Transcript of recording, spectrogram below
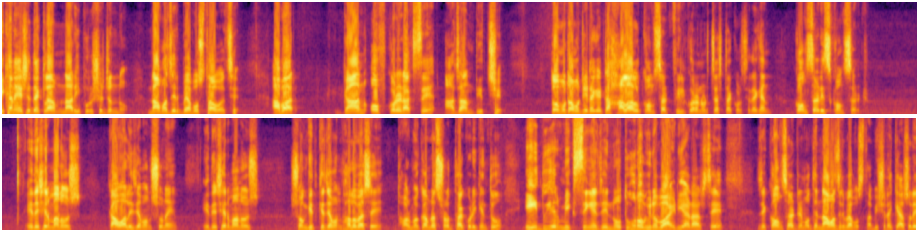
এখানে এসে দেখলাম নারী পুরুষের জন্য নামাজের ব্যবস্থাও আছে। আবার গান অফ করে রাখছে, আজান দিচ্ছে। তো মোটামুটি এটাকে একটা হালাল কনসার্ট ফিল করানোর চেষ্টা করছে। দেখেন কনসার্ট ইজ কনসার্ট এদেশের মানুষ কাওয়ালি যেমন শোনে, এদেশের মানুষ সঙ্গীতকে যেমন ভালোবাসে ধর্মকে আমরা শ্রদ্ধা করি, কিন্তু এই দুইয়ের মিক্সিংয়ে যে নতুন অভিনব আইডিয়াটা আসছে, যে কনসার্টের মধ্যে নামাজের ব্যবস্থা, বিষয়টা কি আসলে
